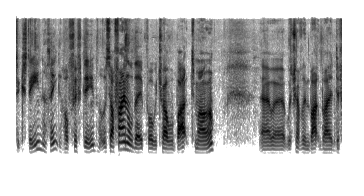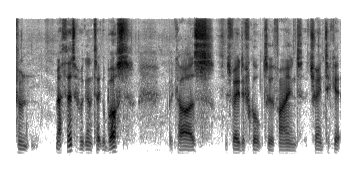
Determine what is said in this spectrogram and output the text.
16 I think or 15 it's our final day before we travel back tomorrow. Uh, we're, we're traveling back by a different method. We're going to take a bus because it's very difficult to find a train ticket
